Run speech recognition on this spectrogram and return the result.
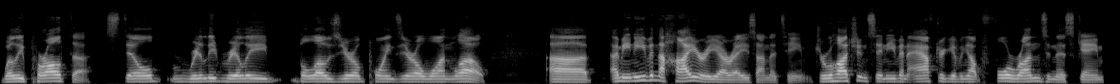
Wily Peralta still really, really below 0.01 low. Uh, I mean, even the higher ERAs on the team. Drew Hutchison, even after giving up four runs in this game,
